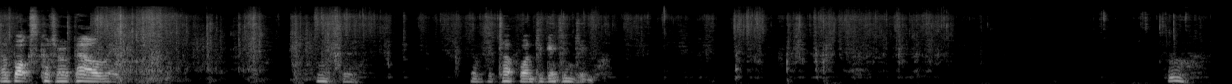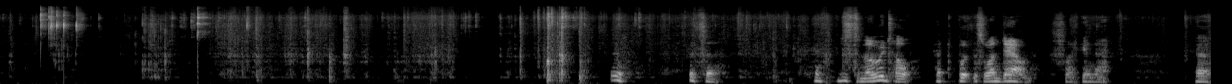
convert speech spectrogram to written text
a box cutter of power. It's a, that was a tough one to get into. Ooh. It's a just a moment. I'll have to put this one down so I can uh, uh,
